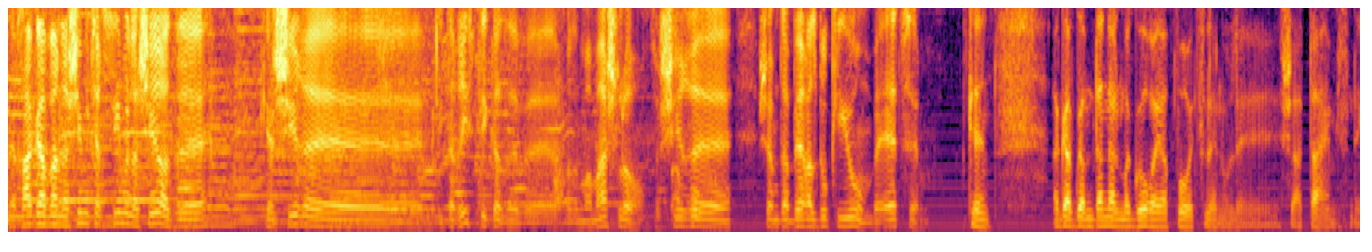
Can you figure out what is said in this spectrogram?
דרך אגב, אנשים מתייחסים אל השיר הזה כאל שיר אה, מיליטריסטי כזה, אבל זה ממש לא. זה שיר אה, שמדבר על דו-קיום בעצם. כן. אגב, גם דן אלמגור היה פה אצלנו לשעתיים לפני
